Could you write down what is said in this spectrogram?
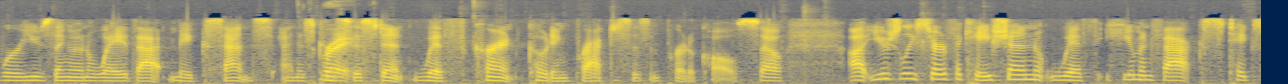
we're using them in a way that makes sense and is consistent right. with current coding practices and protocols. So uh, usually, certification with human FACS takes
